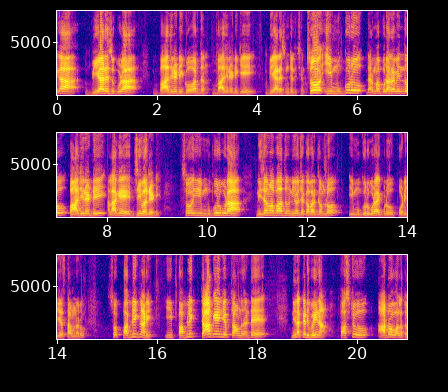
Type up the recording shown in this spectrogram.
ఇక బీఆర్ఎస్ కూడా బాజిరెడ్డి గోవర్ధన్ బాజిరెడ్డికి బీఆర్ఎస్ నుంచి వెళ్ళి ఇచ్చారు సో ఈ ముగ్గురు ధర్మపురి అరవింద్ బాజిరెడ్డి అలాగే జీవన్ రెడ్డి. సో ఈ ముగ్గురు కూడా నిజామాబాద్ నియోజకవర్గంలో ఈ ముగ్గురు కూడా ఇప్పుడు పోటీ చేస్తూ ఉన్నారు. సో పబ్లిక్ నాడి ఈ పబ్లిక్ టాక్ ఏం చెప్తా ఉన్నదంటే నేను అక్కడికి పోయినా ఫస్ట్ ఆటో వాళ్ళతో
